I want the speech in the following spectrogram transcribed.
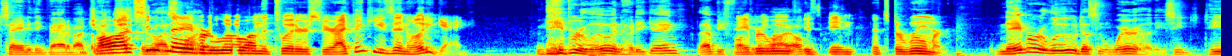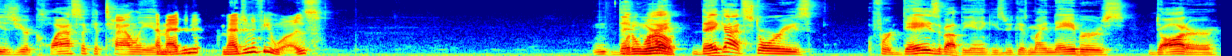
say anything bad about Judge. Oh, I've seen neighbor month. Lou on the Twitter sphere. I think he's in Hoodie Gang. Neighbor Lou and Hoodie Gang? That'd be fucking neighbor wild. Lou is in. It's a rumor. Neighbor Lou doesn't wear hoodies. He he's your classic Italian. Imagine it imagine if he was. They, what a world! They got stories for days about the Yankees because my neighbor's daughter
